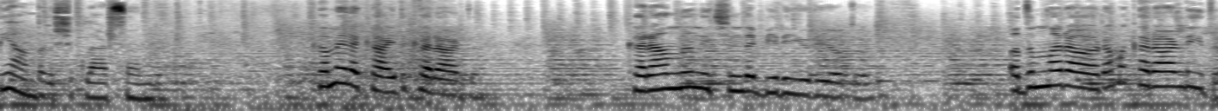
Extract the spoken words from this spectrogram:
Bir anda ışıklar söndü. Kamera kaydı karardı. Karanlığın içinde biri yürüyordu. Adımlar ağır ama kararlıydı.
